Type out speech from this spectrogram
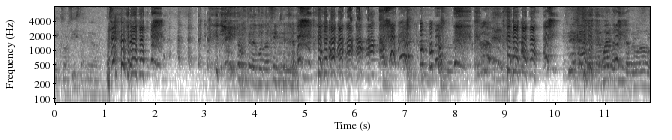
exorcista, creo. Tómate la foto así, Me muero patita, pues, huevón.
